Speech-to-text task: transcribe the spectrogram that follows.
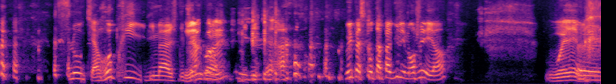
Flo qui a repris l'image des popcorn. oui, parce qu'on t'a pas vu les manger. Hein. Oui. Euh,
